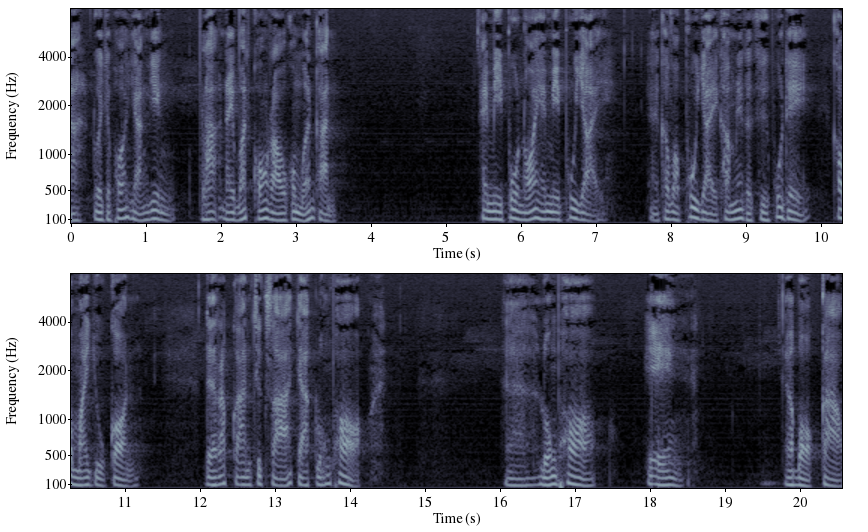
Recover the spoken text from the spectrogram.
นะโดยเฉพาะอย่างยิ่งพระในวัดของเราก็เหมือนกัน ให้มีผู้น้อยให้มีผู้ใหญ่คำว่าผู้ใหญ่คำนี้ก็คือผู้ได้เข้ามาอยู่ก่อน ได้รับการศึกษาจากหลวงพ่อหลวงพ่อเองบอกกล่าว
